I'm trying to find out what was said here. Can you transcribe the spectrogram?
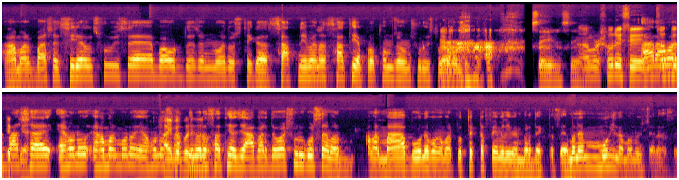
আমার বাসায় সিরিয়াল শুরু হয়েছে অ্যাবাউট দুই হাজার নয় দশ থেকে। সাতনি বানা সাথিয়া প্রথম যখন শুরু হয়েছিল তখন থেকে। সেম সেম আমরা শুরু হয়েছে আর আমার বাসায় এখনও আমার মনে হয় এখনও সাতনি বানা সাথিয়া যে আবার দেওয়া শুরু করছে আমার আমার মা বোন এবং আমার প্রত্যেকটা ফ্যামিলি মেম্বার দেখতেছে। মানে মহিলা মানুষ যারা আছে।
